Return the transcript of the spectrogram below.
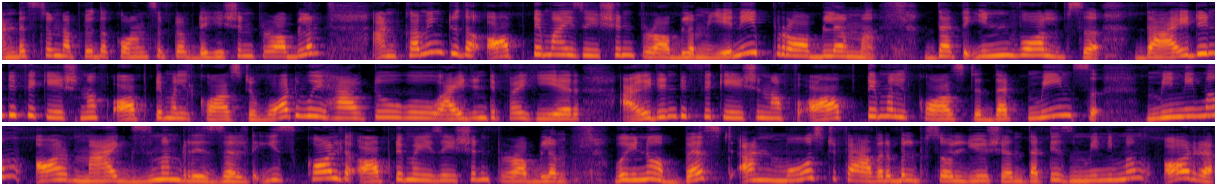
Understand up to the concept of decision problem and coming to the optimization problem. Any problem that involves the identification of optimal cost. What we have to identify here? Identification of optimal cost that means minimum or maximum result. Is called optimization problem problem. We know best and most favorable solution that is minimum or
